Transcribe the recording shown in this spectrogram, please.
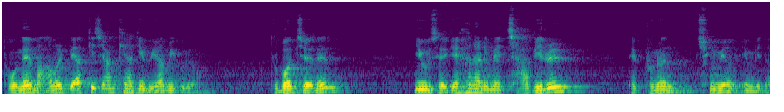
돈의 마음을 빼앗기지 않게 하기 위함이고요. 두 번째는 이웃에게 하나님의 자비를 베푸는 측면입니다.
